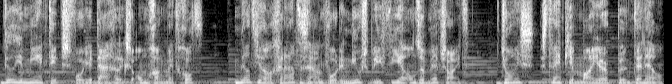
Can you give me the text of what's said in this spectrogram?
Wil je meer tips voor je dagelijkse omgang met God? Meld je dan gratis aan voor de nieuwsbrief via onze website joyce-meyer.nl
